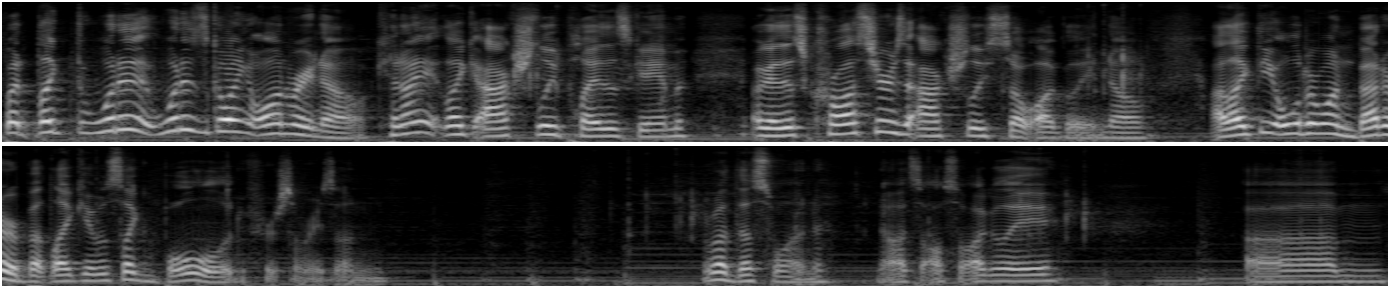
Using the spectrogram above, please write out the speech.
But, like, what is, what is going on right now? Can I, like, actually play this game? Okay, this crosshair is actually so ugly. No. I like the older one better, but, like, it was, like, bold for some reason. What about this one? No, it's also ugly. Um...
